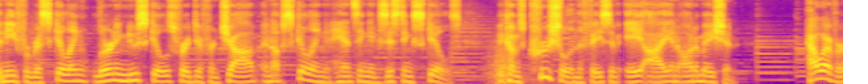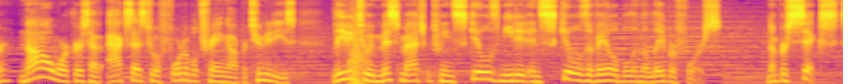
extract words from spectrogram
The need for reskilling, learning new skills for a different job, and upskilling enhancing existing skills becomes crucial in the face of AI and automation. However, not all workers have access to affordable training opportunities, leading to a mismatch between skills needed and skills available in the labor force. Number 6.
